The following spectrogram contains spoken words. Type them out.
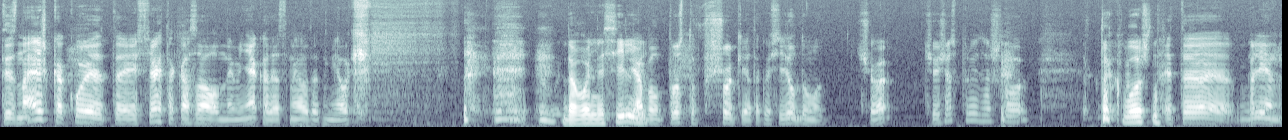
Ты знаешь, какой это эффект оказал на меня, когда я смотрел этот мелкий? Довольно сильный. Я был просто в шоке. Я такой сидел, думал, что? Что сейчас произошло? Так можно. Это, блин,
